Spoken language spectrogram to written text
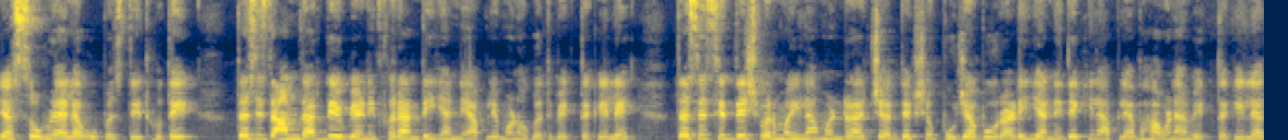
या सोहळ्याला उपस्थित होते. तसेच आमदार देवयानी फरांदे यांनी आपले मनोगत व्यक्त केले. तसेच सिद्धेश्वर महिला मंडळाचे अध्यक्ष पूजा बोराडे यांनी देखील आपल्या भावना व्यक्त केल्यात.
